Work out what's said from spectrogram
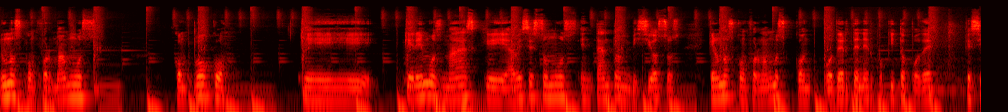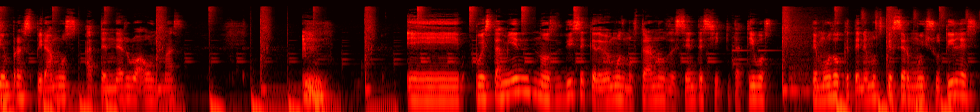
no nos conformamos con poco que queremos más que a veces somos en tanto ambiciosos que no nos conformamos con poder tener poquito poder, que siempre aspiramos a tenerlo aún más. Eh, pues también nos dice que debemos mostrarnos decentes y equitativos, de modo que tenemos que ser muy sutiles,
